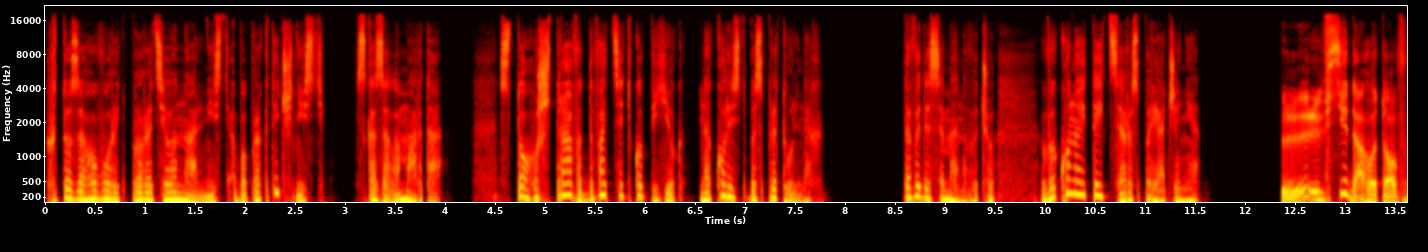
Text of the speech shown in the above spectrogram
Хто заговорить про раціональність або практичність, сказала Марта, з того штраф 20 копійок на користь безпритульних. Давиде Семеновичу, виконуйте й це розпорядження. «Е, Всіда готов,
